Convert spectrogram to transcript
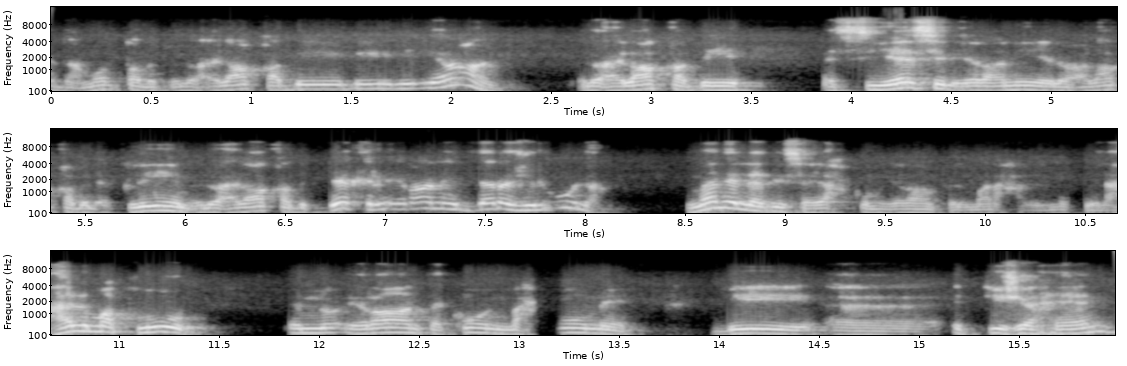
هذا مرتبط له علاقة بإيران له علاقة بالسياسة الايرانيه له علاقة بالإقليم له علاقة بالداخل الإيراني بالدرجه الأولى. من الذي سيحكم إيران في المرحلة المقبلة؟ هل مطلوب إنه إيران تكون محكومة باتجاهين؟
